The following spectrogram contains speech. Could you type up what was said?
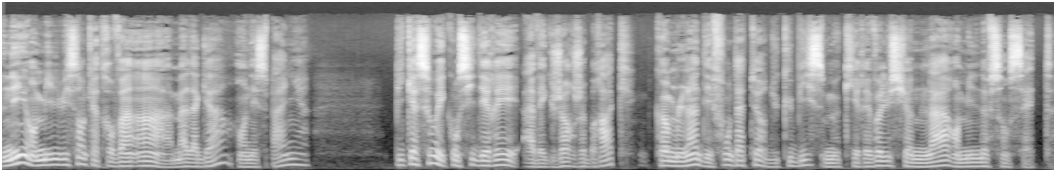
Né en 1881 à Malaga, en Espagne, Picasso est considéré, avec Georges Braque, comme l'un des fondateurs du cubisme qui révolutionne l'art en 1907.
